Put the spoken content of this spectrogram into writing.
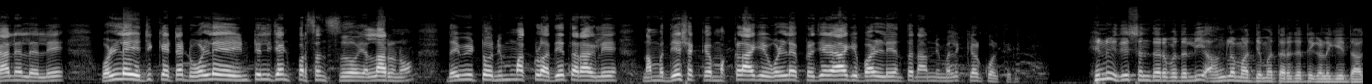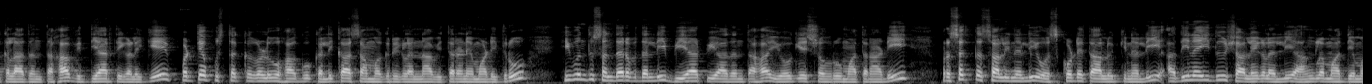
ಶಾಲೆಯಲ್ಲಿ. ಒಳ್ಳೆ ಎಜುಕೇಟೆಡ್ ಒಳ್ಳೆ ಇಂಟೆಲಿಜೆಂಟ್ ಪರ್ಸನ್ಸು ಎಲ್ಲರೂ ದಯವಿಟ್ಟು ನಿಮ್ಮ ಮಕ್ಕಳು ಅದೇ ಥರ ಆಗಲಿ. ನಮ್ಮ ದೇಶಕ್ಕೆ ಮಕ್ಕಳಾಗಿ, ಒಳ್ಳೆ ಪ್ರಜೆಯಾಗಿ ಬಾಳಲಿ ಅಂತ ನಾನು ನಿಮ್ಮಲ್ಲಿ ಕೇಳ್ಕೊಳ್ತೀನಿ. ಇನ್ನು ಇದೇ ಸಂದರ್ಭದಲ್ಲಿ ಆಂಗ್ಲ ಮಾಧ್ಯಮ ತರಗತಿಗಳಿಗೆ ದಾಖಲಾದಂತಹ ವಿದ್ಯಾರ್ಥಿಗಳಿಗೆ ಪಠ್ಯಪುಸ್ತಕಗಳು ಹಾಗೂ ಕಲಿಕಾ ಸಾಮಗ್ರಿಗಳನ್ನು ವಿತರಣೆ ಮಾಡಿದರು. ಈ ಒಂದು ಸಂದರ್ಭದಲ್ಲಿ ಬಿ ಆರ್ ಪಿ ಆದಂತಹ ಯೋಗೇಶ್ ಅವರು ಮಾತನಾಡಿ, ಪ್ರಸಕ್ತ ಸಾಲಿನಲ್ಲಿ ಹೊಸಕೋಟೆ ತಾಲೂಕಿನಲ್ಲಿ ಹದಿನೈದು ಶಾಲೆಗಳಲ್ಲಿ ಆಂಗ್ಲ ಮಾಧ್ಯಮ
